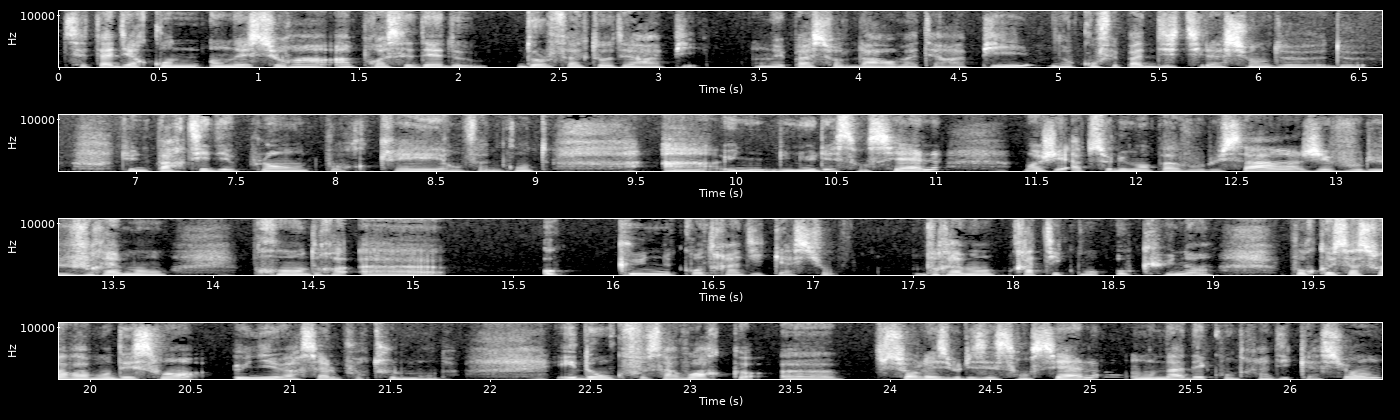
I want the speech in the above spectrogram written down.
c'est-à-dire qu'on est sur un, un procédé d'olfactothérapie. On n'est pas sur de l'aromathérapie, donc on ne fait pas de distillation d'une partie des plantes pour créer en fin de compte une, huile essentielle. Moi, j'ai absolument pas voulu ça. J'ai voulu vraiment prendre euh, aucune contre-indication vraiment pratiquement aucune, pour que ça soit vraiment des soins universels pour tout le monde. Et donc, il faut savoir que euh, sur les huiles essentielles, on a des contre-indications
